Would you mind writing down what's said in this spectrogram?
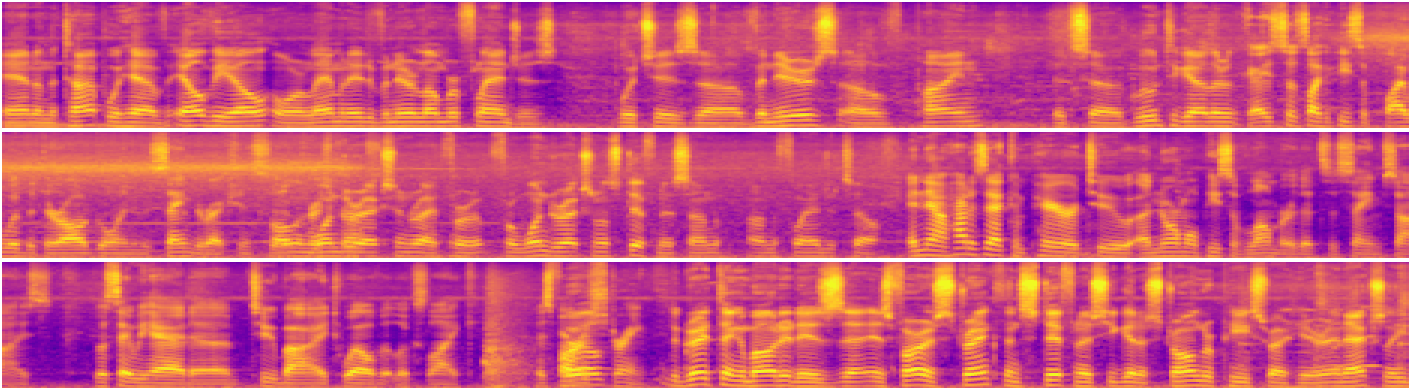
And on the top we have LVL or laminated veneer lumber flanges, which is uh, veneers of pine that's uh, glued together. Okay, so it's like a piece of plywood, but they're all going in the same direction. So all in one direction, right, for, for one directional stiffness on the, on the flange itself. And now, how does that compare to a normal piece of lumber that's the same size? let's say we had a 2 by 12 it looks like as far well, as strength the great thing about it is uh, as far as strength and stiffness you get a stronger piece right here and actually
